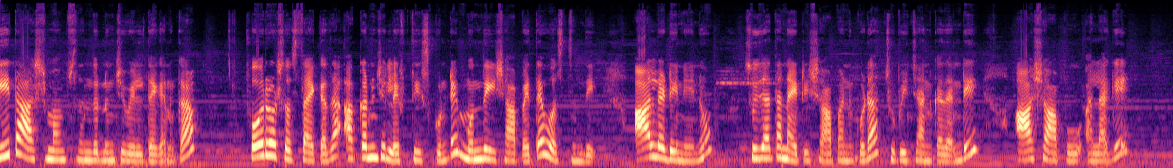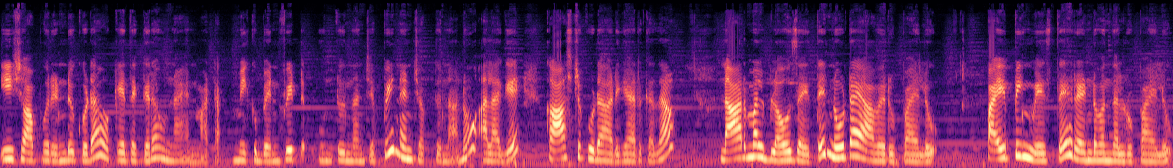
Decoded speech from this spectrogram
గీత ఆశ్రమం సందు నుంచి వెళ్తే కనుక ఫోర్ రోడ్స్ వస్తాయి కదా అక్కడ నుంచి లెఫ్ట్ తీసుకుంటే ముందు ఈ షాప్ అయితే వస్తుంది. ఆల్రెడీ నేను సుజాత నైటీ షాప్ అని కూడా చూపించాను కదండి. ఆ షాపు అలాగే ఈ షాపు రెండు కూడా ఒకే దగ్గర ఉన్నాయన్నమాట. మీకు బెనిఫిట్ ఉంటుందని చెప్పి నేను చెప్తున్నాను. అలాగే కాస్ట్ కూడా అడిగారు కదా. నార్మల్ బ్లౌజ్ అయితే నూట యాభై రూపాయలు. పైపింగ్ వేస్తే రెండు వందల రూపాయలు.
